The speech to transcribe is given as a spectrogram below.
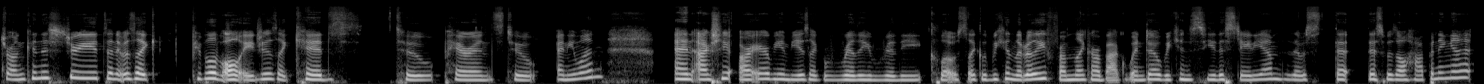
drunk in the streets, and it was like people of all ages, like kids to parents to anyone. And actually, our Airbnb is like really, really close. Like we can literally from like our back window, we can see the stadium that was that this was all happening at.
